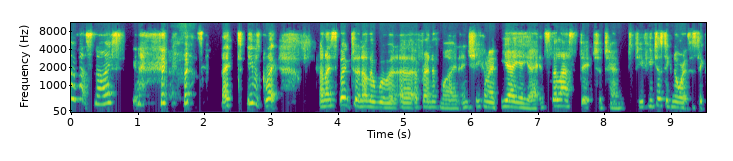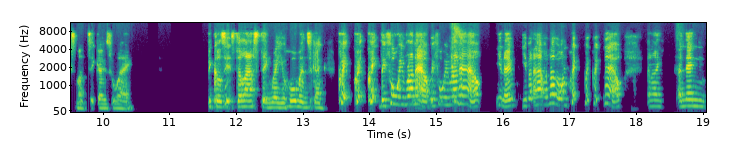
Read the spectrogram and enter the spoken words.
oh, that's nice. You know, he was great. And I spoke to another woman, uh, a friend of mine, and she kind of, yeah, yeah, yeah, it's the last ditch attempt. If you just ignore it for six months, it goes away. Because it's the last thing where your hormones are going, quick, quick, quick, before we run out, before we run out, you know, you better have another one, quick, quick, quick now. And I, and then,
